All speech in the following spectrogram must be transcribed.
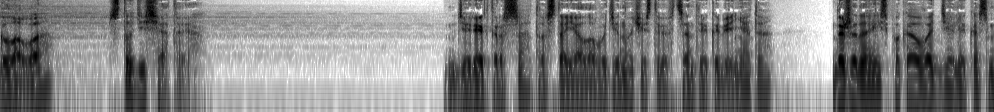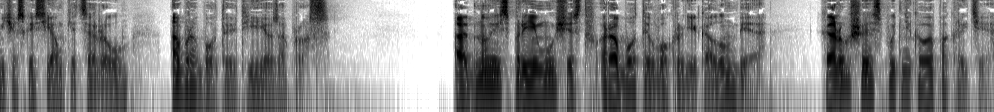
Глава 110 Директор Сато стояла в одиночестве в центре кабинета, дожидаясь, пока в отделе космической съемки ЦРУ обработают ее запрос. Одно из преимуществ работы в округе Колумбия — хорошее спутниковое покрытие.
